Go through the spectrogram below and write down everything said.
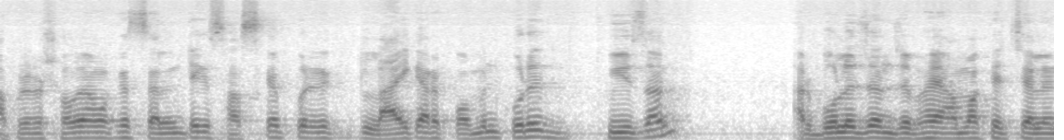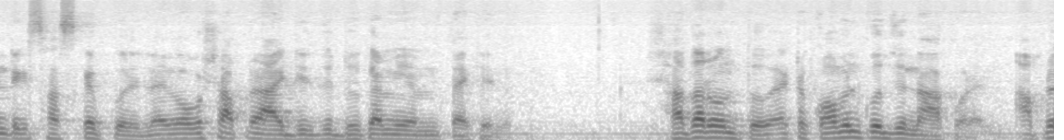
আপনারা সবাই আমাকে চ্যানেলটিকে সাবস্ক্রাইব করে একটু লাইক আর কমেন্ট করে ধুয়ে যান, আর বলে যান যে, ভাই, আমাকে চ্যানেলটিকে সাবস্ক্রাইব করে আমি অবশ্যই আপনার আইডিতে ঢুকে আমি আমি তাকে সাধারণত একটা কমেন্ট করে না করেন, আপনি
